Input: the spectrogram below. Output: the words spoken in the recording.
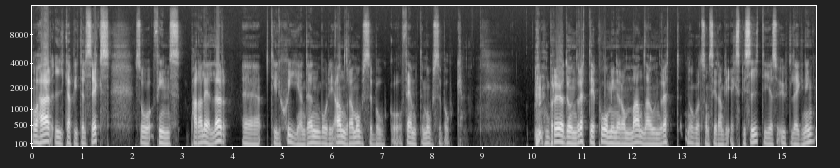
Och här i kapitel 6 så finns paralleller eh, till skeenden både i andra Mosebok och femte Mosebok. Brödundret det påminner om mannaundret, något som sedan blir explicit i Jesu utläggning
